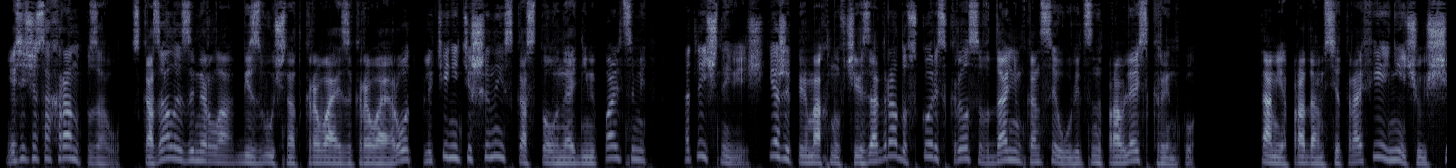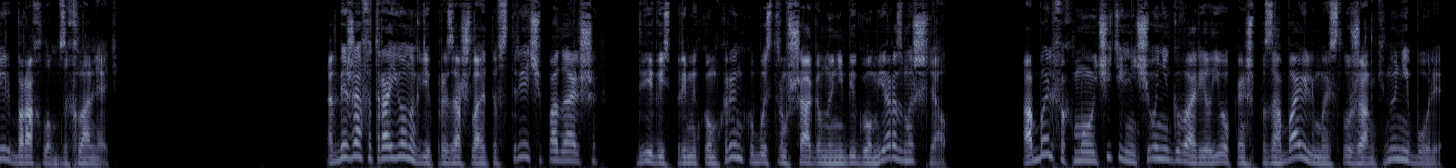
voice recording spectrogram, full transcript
«Я сейчас охрану позову», — сказала и замерла, беззвучно открывая и закрывая рот, плетение тишины, скастованное одними пальцами. Отличная вещь. Я же, перемахнув через ограду, вскоре скрылся в дальнем конце улицы, направляясь к рынку. Там я продам все трофеи, нечего щель барахлом захламлять. Отбежав от района, где произошла эта встреча, подальше, двигаясь прямиком к рынку, быстрым шагом, но не бегом, я размышлял. Об эльфах мой учитель ничего не говорил, его, конечно, позабавили мои служанки, но не более.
